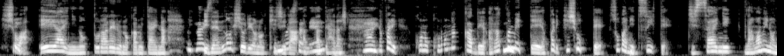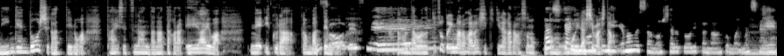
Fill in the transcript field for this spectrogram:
秘書は AI に乗っ取られるのかみたいな、はい、以前の秘書利用の記事があったって話。ねはい、やっぱりこのコロナ禍で改めて、やっぱり秘書ってそばについて、実際に生身の人間同士がっていうのが大切なんだな。だから AI はね、いくら頑張っても、そうですね。なんだろうなって、ちょっと今の話聞きながらそのことも思い出しました。山口さんのおっしゃる通りかなと思いますね。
